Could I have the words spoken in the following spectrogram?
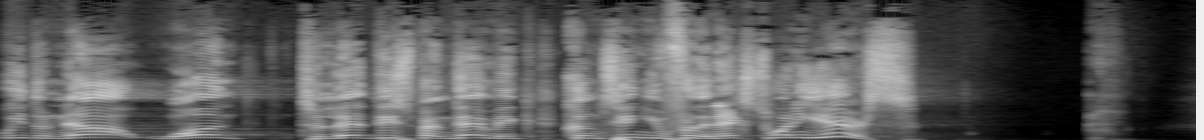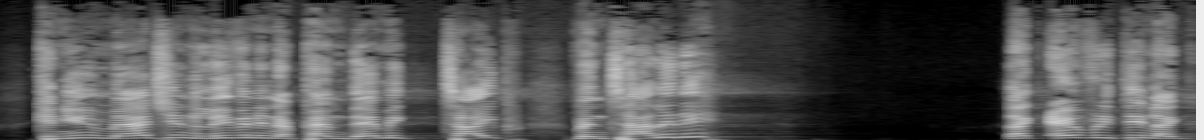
We do not want to let this pandemic continue for the next 20 years. Can you imagine living in a pandemic type mentality? Like everything, like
